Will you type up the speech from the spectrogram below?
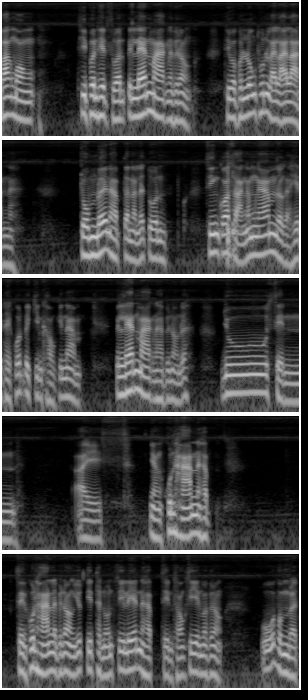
บางมองที่เพิ่นเฮ็ดสวนเป็นแลนด์มาร์กนะพี่น้อง ที่ว่าเพิ่นลงทุนหลายๆล้านนะจมเลยนะครับตอนนั้นและตัวสิ่งก่อสร้างงามๆแล้วก็เฮ็ดให้คนไปกินข้าวกินน้ำ เป็นแลนด์มาร์กนะครับพี่น้องเด้ออยู่เส้นไออย่างคุณหารนะครับเส้นคุณหารเลยพี่น้องอยู่ติดถนนซีเลนนะครับเส้นสองซีนมาพี่น้องโอ้ผมแบบ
